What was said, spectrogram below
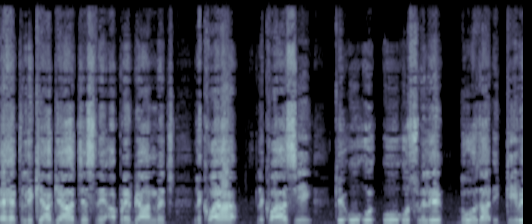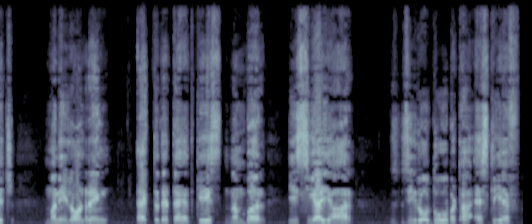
ਤਹਿਤ ਲਿਖਿਆ ਗਿਆ ਜਿਸ ਨੇ ਆਪਣੇ ਬਿਆਨ ਵਿੱਚ ਲਿਖਵਾਇਆ ਲਿਖਵਾਇਆ ਸੀ ਕਿ ਉਹ ਉਹ- ਉਹ ਉਸ ਵੇਲੇ 2021 ਵਿੱਚ ਮਨੀ ਲਾਂਡਰਿੰਗ ਐਕਟ ਦੇ ਤਹਿਤ case number E ECIR 02/STF dash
